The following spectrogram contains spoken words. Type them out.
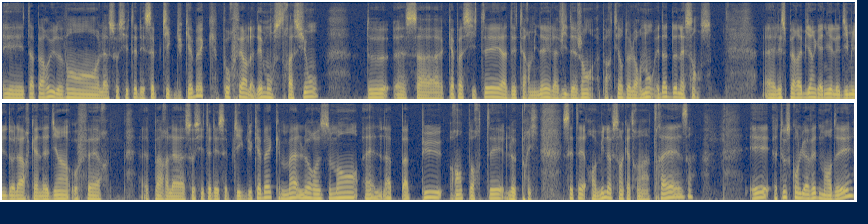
est apparue devant la Société des sceptiques du Québec pour faire la démonstration de euh, sa capacité à déterminer la vie des gens à partir de leur nom et date de naissance. Elle espérait bien gagner les 10 000 dollars canadiens offerts euh, par la Société des sceptiques du Québec. Malheureusement, elle n'a pas pu remporter le prix. C'était en 1993 et tout ce qu'on lui avait demandé,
